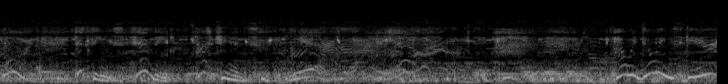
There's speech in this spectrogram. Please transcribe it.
Boy, this thing is heavy, huh, kids? Yeah. How are we doing, Skinner?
